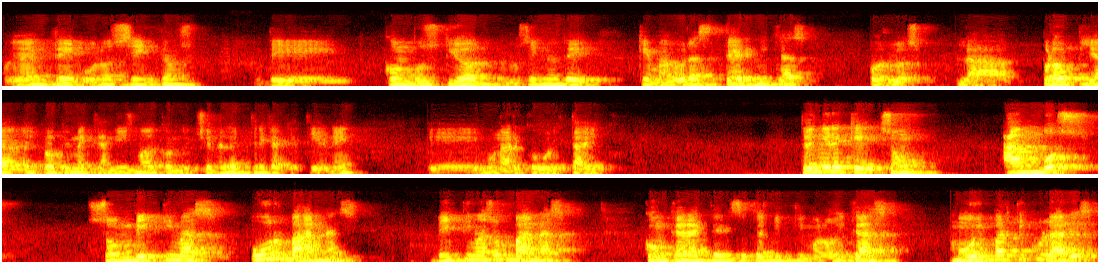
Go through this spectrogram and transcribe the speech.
obviamente unos signos de combustión, unos signos de quemaduras térmicas por los, la propia, el propio mecanismo de conducción eléctrica que tiene eh, un arco voltaico. Entonces miren que son ambos, son víctimas urbanas, víctimas urbanas con características victimológicas muy particulares,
